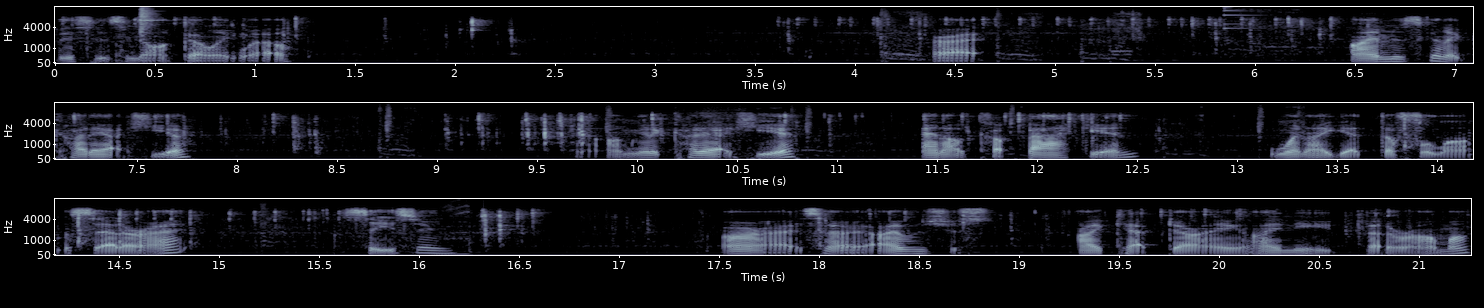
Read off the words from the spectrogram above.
This is not going well. Alright. I'm just gonna cut out here. I'm gonna cut out here, and I'll cut back in when I get the full armor set, alright? See you soon. Alright, so I was just, I kept dying. I need better armor.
